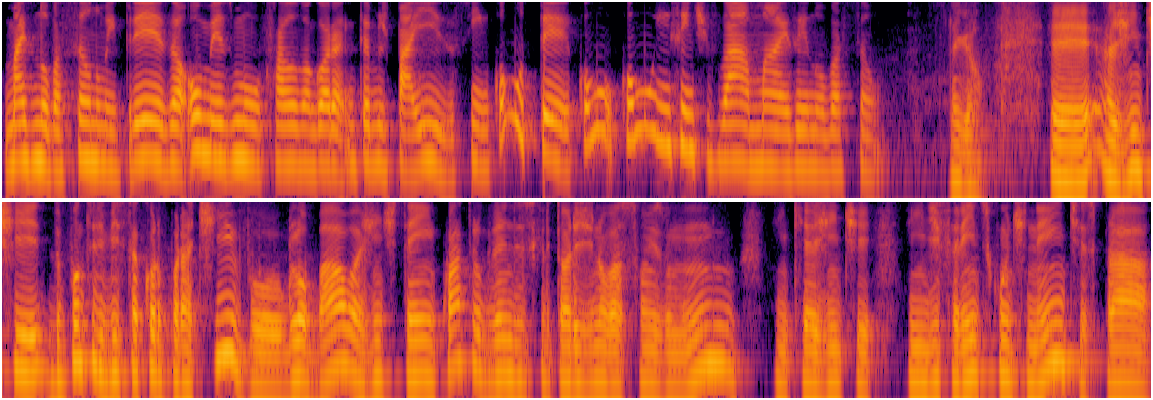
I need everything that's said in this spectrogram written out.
mais inovação numa empresa ou mesmo falando agora em termos de país assim como ter como, como incentivar mais a inovação legal é, a gente, do ponto de vista corporativo, global, a gente tem quatro grandes escritórios de inovações no mundo, em que a gente, em diferentes continentes, para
